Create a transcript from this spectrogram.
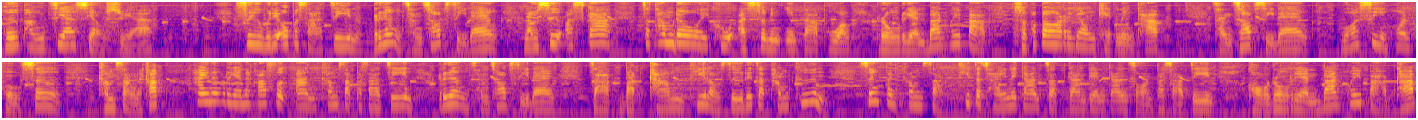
เฮอพังเจียเสี่ยวเสีย สื่อวิดีโอภาษาจีน เรื่องฉันชอบสีแดง เราซื้อออสการ์จะทำโดยครูอัศวินอินตาพวง โรงเรียนบ้านห้วยปราบสพประยองเขตหนึ่งครับ ฉันชอบสีแดงวอสีฮวนหงเซอร์คำสั่งนะครับ ให้นักเรียนนะคะฝึกอ่านคำศัพท์ภาษาจีน เรื่องฉันชอบสีแดง จากบัตรคำที่เราซื้อได้จัดทำขึ้น ซึ่งเป็นคำศัพท์ที่จะใช้ในการจัดการเรียนการสอนภาษาจีน ของโรงเรียนบ้านห้วยปาบครับ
